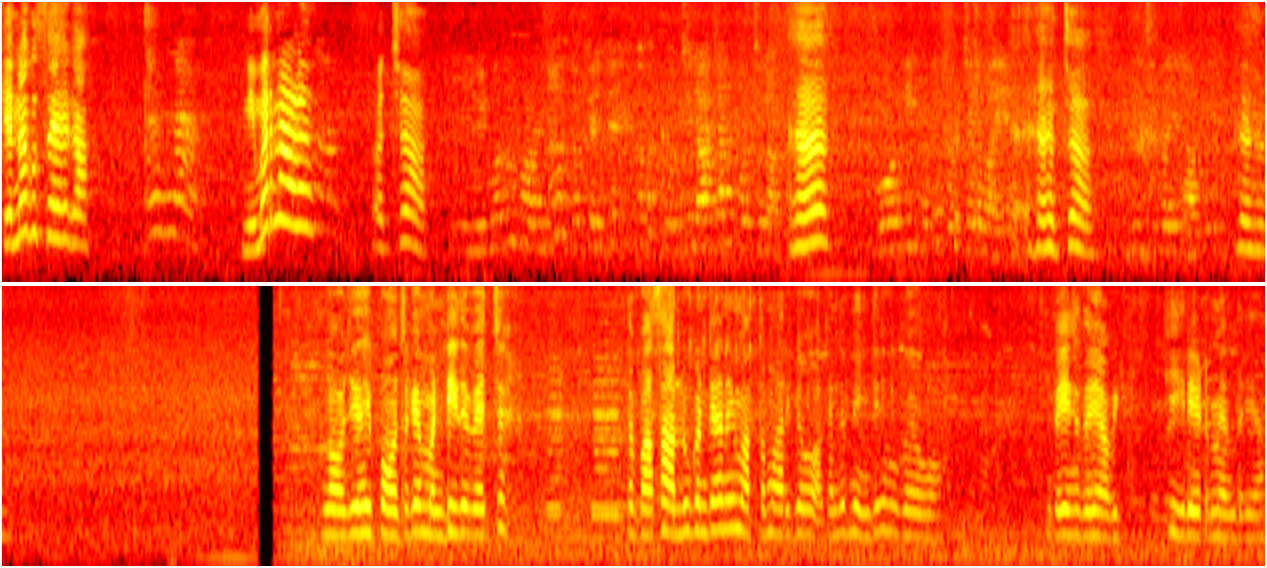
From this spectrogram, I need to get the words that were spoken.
ਕਿੰਨਾ ਗੁੱਸੇ ਹੈਗਾ? ਨਿਮਰ ਨਾਲ? ਅੱਛਾ। ਹਾਂ? ਅੱਛਾ। ਲਓ ਜੀ, ਅਸੀਂ ਪਹੁੰਚ ਗਏ ਮੰਡੀ ਦੇ ਵਿੱਚ। ਤੇ ਬਸ ਆਲੂ ਗੰਡਿਆਂ ਨੇ ਹੀ ਮੱਤ ਮਾਰ ਕੇ ਉਹ ਆ ਕਹਿੰਦੇ ਮਹਿੰਗੇ ਹੋ ਗਏ ਉਹ। ਦੇਖਦੇ ਆ ਵੀ ਕੀ ਰੇਟ ਮਿਲਦੇ ਆ।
